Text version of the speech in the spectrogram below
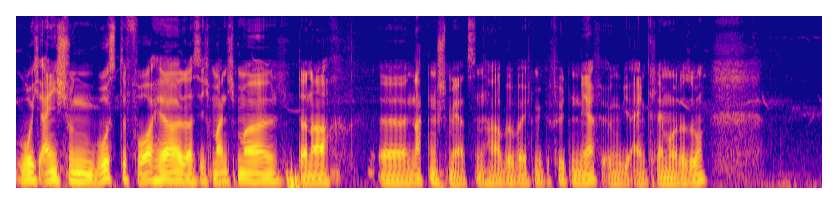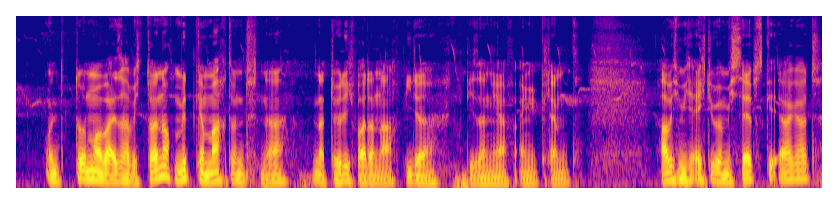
wo ich eigentlich schon wusste vorher, dass ich manchmal danach äh, Nackenschmerzen habe, weil ich mir gefühlt einen Nerv irgendwie einklemme oder so. Und dummerweise habe ich dann noch mitgemacht und na, natürlich war danach wieder dieser Nerv eingeklemmt. Habe ich mich echt über mich selbst geärgert.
